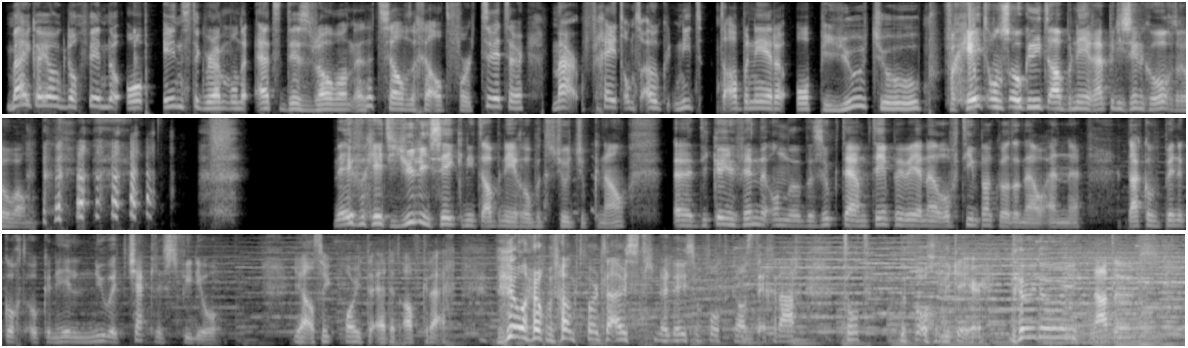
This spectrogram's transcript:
Mij kan je ook nog vinden op Instagram onder @thisroman en hetzelfde geldt voor Twitter. Maar vergeet ons ook niet te abonneren op YouTube. Vergeet ons ook niet te abonneren. Heb je die zin gehoord, Rowan? Nee, vergeet jullie zeker niet te abonneren op het YouTube-kanaal. Eh, die kun je vinden onder de zoekterm TPWNL of Teampark.nl. En eh, daar komt binnenkort ook een hele nieuwe checklist-video op. Ja, als ik ooit de edit afkrijg. Heel erg bedankt voor het luisteren naar deze podcast en graag tot de volgende keer. Doei doei! Later!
